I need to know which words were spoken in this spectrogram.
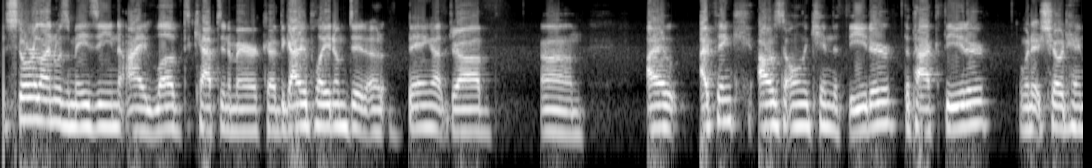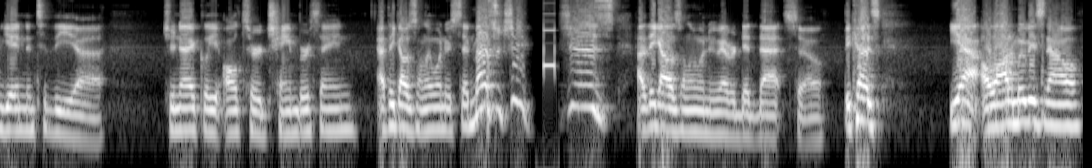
The storyline was amazing. I loved Captain America. The guy who played him did a bang up job. Um, I I think I was the only kid in the theater, the pack theater, when it showed him getting into the uh, genetically altered chamber thing. I think I was the only one who said, Master Chief! Avengers. I think I was the only one who ever did that. So because yeah, a lot of movies now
